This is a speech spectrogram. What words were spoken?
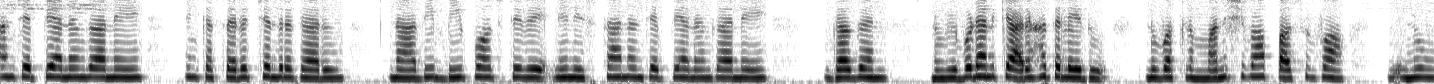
అని చెప్పి అనగానే ఇంకా శరత్చంద్ర గారు నాది బి పాజిటివే నేను ఇస్తానని చెప్పి అనగానే గగన్ నువ్వు ఇవ్వడానికి అర్హత లేదు. నువ్వు అసలు మనిషివా పశువా? నువ్వు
